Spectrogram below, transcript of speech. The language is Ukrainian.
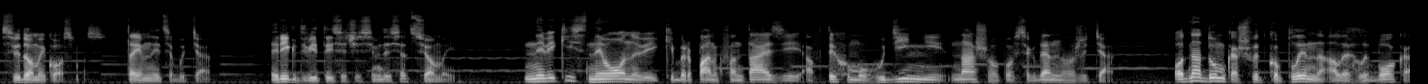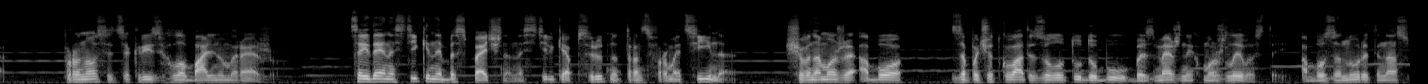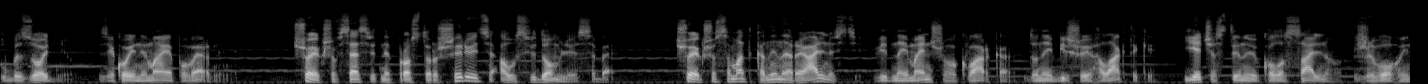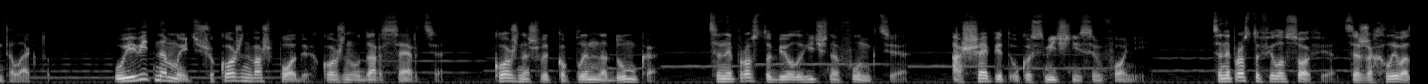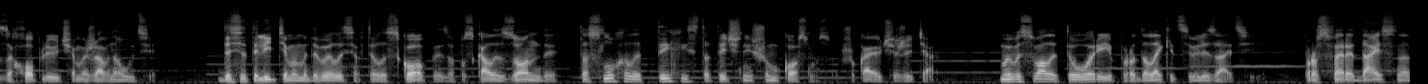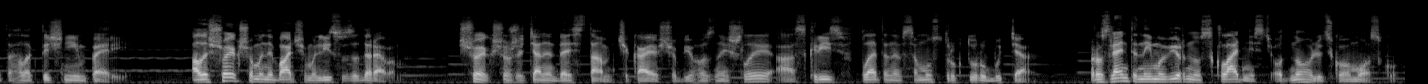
Свідомий космос. Таємниця буття. Рік 2077. Не в якійсь неоновій кіберпанк фантазії, а в тихому гудінні нашого повсякденного життя. Одна думка швидкоплинна, але глибока, проноситься крізь глобальну мережу. Ця ідея настільки небезпечна, настільки абсолютно трансформаційна, що вона може або започаткувати золоту добу безмежних можливостей, або занурити нас у безодню, з якої немає повернення. Що, якщо Всесвіт не просто розширюється, а усвідомлює себе? Що, якщо сама тканина реальності від найменшого кварка до найбільшої галактики є частиною колосального живого інтелекту? Уявіть на мить, що кожен ваш подих, кожен удар серця, кожна швидкоплинна думка це не просто біологічна функція, а шепіт у космічній симфонії. Це не просто філософія, це жахлива захоплююча межа в науці. Десятиліттями ми дивилися в телескопи, запускали зонди та слухали тихий статичний шум космосу, шукаючи життя. Ми висували теорії про далекі цивілізації, про сфери Дайсона та галактичні імперії. Але що, якщо ми не бачимо лісу за деревами? Що, якщо життя не десь там чекає, щоб його знайшли, а скрізь вплетене в саму структуру буття? Розгляньте неймовірну складність одного людського мозку.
